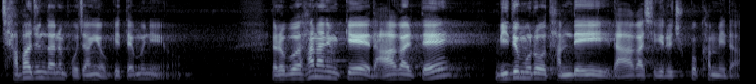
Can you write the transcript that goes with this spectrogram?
잡아준다는 보장이 없기 때문이에요. 여러분 하나님께 나아갈 때 믿음으로 담대히 나아가시기를 축복합니다.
